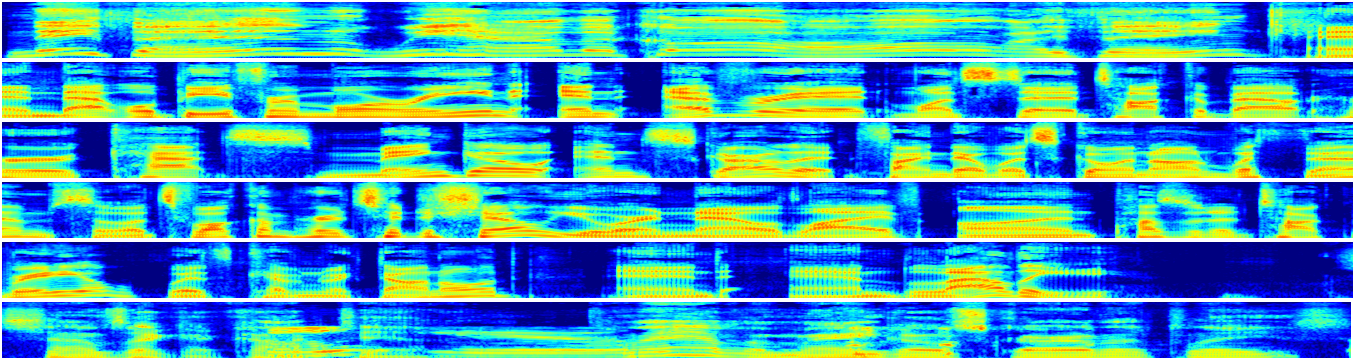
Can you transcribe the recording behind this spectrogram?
Nathan, we have a call, I think, and that will be from Maureen. And Everett wants to talk about her cats, Mango and Scarlet. Find out what's going on with them. So let's welcome her to the show. You are now live on Positive Talk Radio with Kevin McDonald and Ann Lally. Sounds like a cocktail. Thank you. Can I have a mango, Scarlet, please?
